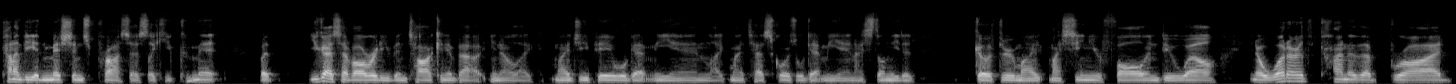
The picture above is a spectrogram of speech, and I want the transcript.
kind of the admissions process, like, you commit, but you guys have already been talking about, you know, like, my GPA will get me in, like, my test scores will get me in. I still need to go through my, my senior fall and do well. You know, what are the, kind of the broad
